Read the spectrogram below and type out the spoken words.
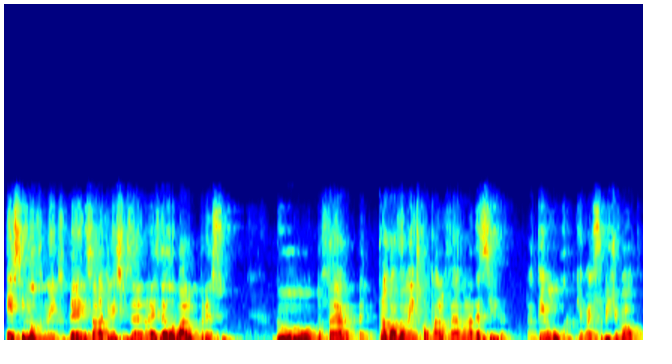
Esse movimento deles, olha o que eles fizeram. Eles derrubaram o preço do, do ferro, provavelmente compraram o ferro na descida. Já tem lucro, porque vai subir de volta.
